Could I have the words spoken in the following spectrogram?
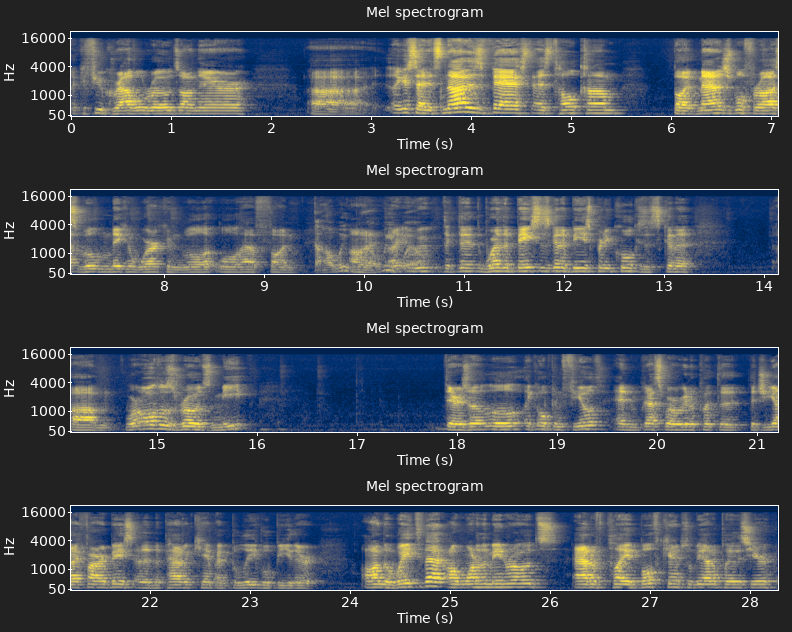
like a few gravel roads on there. Uh, like I said, it's not as vast as Telcom, but manageable for us. We'll make it work, and we'll we'll have fun Oh, we on will. it. We Like, will. we- the, the, where the base is going to be is pretty cool because it's going to um, where all those roads meet. There's a little like open field, and that's where we're going to put the, the GI fire base, and then the PAVN camp. I believe will be either on the way to that on one of the main roads, out of play. Both camps will be out of play this year,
